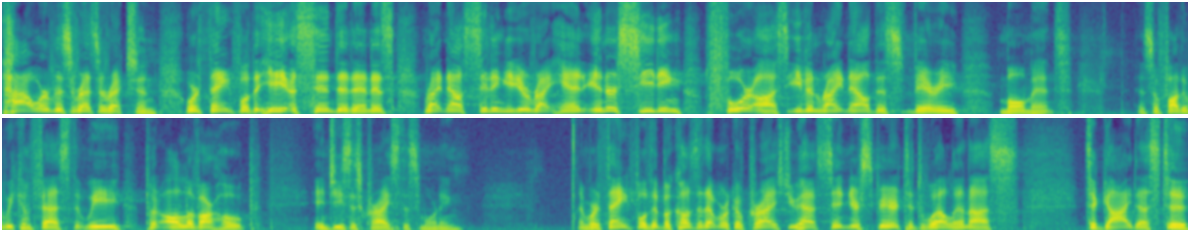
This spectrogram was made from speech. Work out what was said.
power of his resurrection. We're thankful that he ascended and is right now sitting at your right hand, interceding for us, even right now, this very moment. And so, Father, we confess that we put all of our hope in Jesus Christ this morning. And we're thankful that because of that work of Christ, you have sent your Spirit to dwell in us to guide us, to,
